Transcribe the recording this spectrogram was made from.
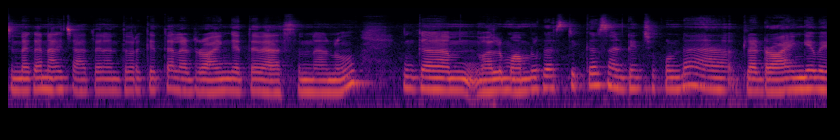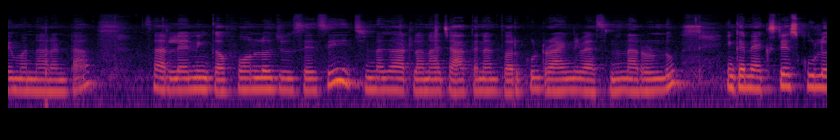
చిన్నగా నాకు చేతనంత వరకు అయితే అలా డ్రాయింగ్ అయితే వేస్తున్నాను. ఇంకా వాళ్ళు మామూలుగా స్టిక్కర్స్ అంటించకుండా అట్లా డ్రాయింగే వేయమన్నారంట. సర్లేని ఇంకా ఫోన్లో చూసేసి చిన్నగా అట్లా నా చేతనంత వరకు డ్రాయింగ్లు వేస్తున్నాను నా రెండు. ఇంకా నెక్స్ట్ డే స్కూల్లో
